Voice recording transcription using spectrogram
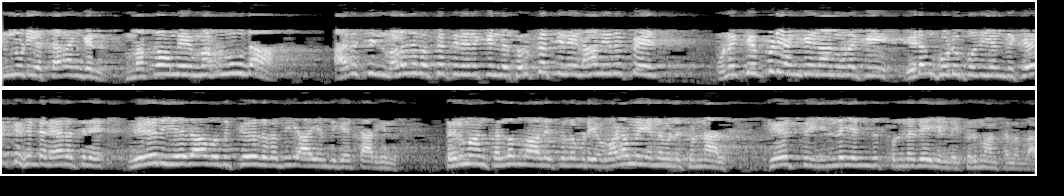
என்னுடைய தரங்கள் மகாமே மஹமூதா அரசின் வலது பக்கத்தில் இருக்கின்ற சொர்க்கத்திலே நான் இருப்பேன். உனக்கு எப்படி அங்கே நான் உனக்கு இடம் கொடுப்பது என்று கேட்குகின்ற நேரத்திலே வேறு ஏதாவது கேளு ரபியா என்று கேட்டார்கள். பெருமான் செல்லல்லா சொல்ல முடிய வளமை என்னவென்று சொன்னால் கேட்டு இல்லை என்று சொன்னதே இல்லை பெருமான் செல்லல்லா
